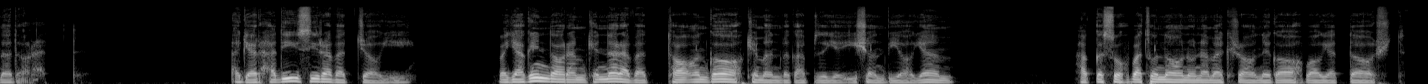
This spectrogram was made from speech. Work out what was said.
ندارد. اگر حدیثی رود جایی و یقین دارم که نرود تا آنگاه که من بقبضه ایشان بیایم حق صحبت و نان و نمک را نگاه باید داشت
